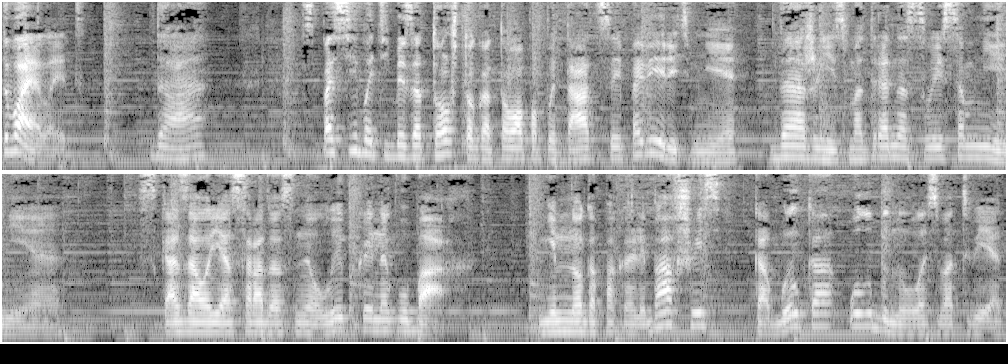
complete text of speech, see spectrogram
Твайлайт. Да. Спасибо тебе за то, что готова попытаться и поверить мне, даже несмотря на свои сомнения. Сказал я с радостной улыбкой на губах. Немного поколебавшись, кобылка улыбнулась в ответ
